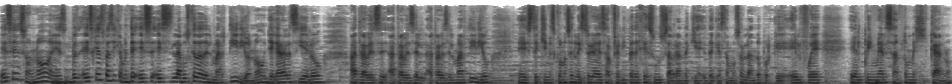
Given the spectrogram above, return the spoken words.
es eso, ¿no? Es, pues, es que es básicamente, es, es, la búsqueda del martirio, ¿no? Llegar al cielo a través, de, a través, del, a través del martirio. Este, quienes conocen la historia de San Felipe de Jesús sabrán de qué, de qué estamos hablando, porque él fue el primer santo mexicano,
